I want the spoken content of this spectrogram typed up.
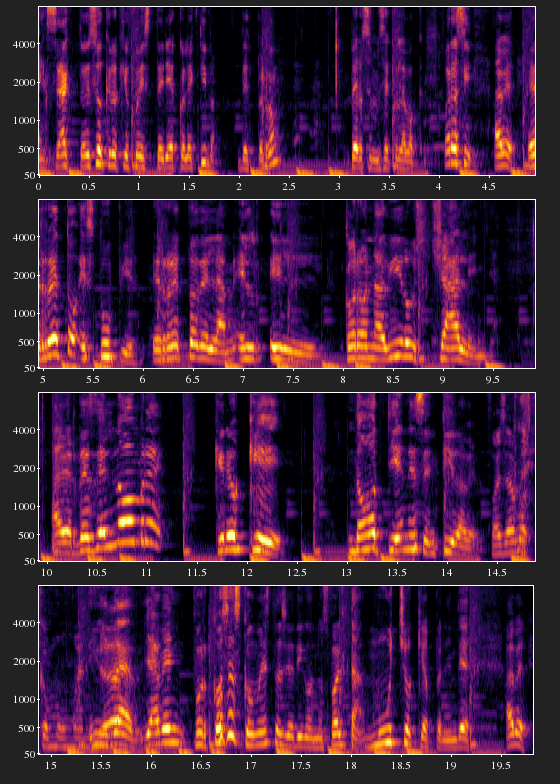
Exacto, eso creo que fue histeria colectiva. De, perdón, pero se me secó la boca. Ahora sí, a ver, el reto estúpido, el reto de la, el, el coronavirus challenge. A ver, desde el nombre, creo que no tiene sentido. A ver, Fallamos como humanidad. Ya ven, por cosas como estas, yo digo, nos falta mucho que aprender. A ver,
